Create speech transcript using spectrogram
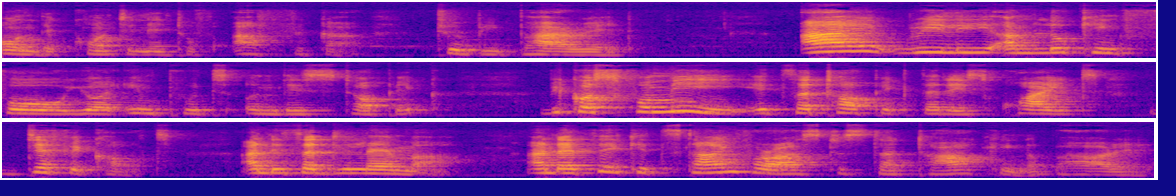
on the continent of Africa to be buried? I really am looking for your input on this topic because for me, it's a topic that is quite difficult and it's a dilemma. And I think it's time for us to start talking about it.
